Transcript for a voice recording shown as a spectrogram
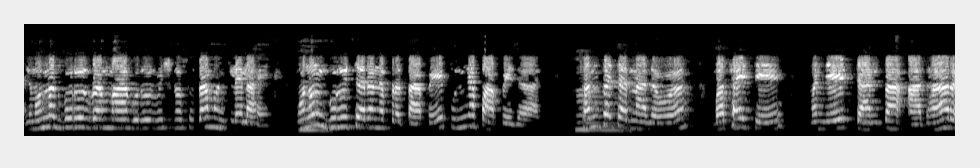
आणि म्हणूनच गुरु ब्रह्मा गुरु विष्णू सुद्धा म्हटलेलं आहे. म्हणून गुरुचरण प्रतापे पुण्य पापे जळाले संत चरणाजवळ बसायचे म्हणजे त्यांचा आधार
